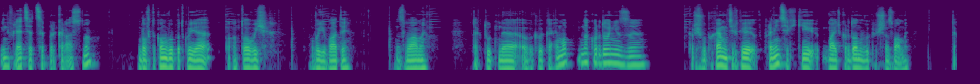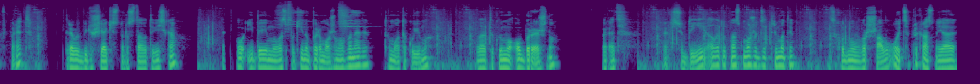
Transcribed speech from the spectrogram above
інфляція це прекрасно. Бо в такому випадку я готовий воювати з вами. Так, тут не викликаємо на кордоні з. Коротше, викликаємо тільки в провінціях, які мають кордон виключно з вами. Так, вперед. Треба більш якісно розставити війська. Так, по ідеї, ми вас спокійно переможемо в Венеди, тому атакуємо. Але атакуємо обережно. Вперед. Так, сюди, але тут нас можуть затримати. Сходимо в Варшаву. Ой, це прекрасно. Я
